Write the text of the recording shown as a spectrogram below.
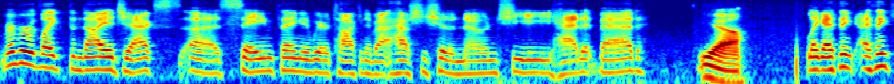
remember like the Nia Jax uh, saying thing, and we were talking about how she should have known she had it bad. Yeah. Like I think I think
